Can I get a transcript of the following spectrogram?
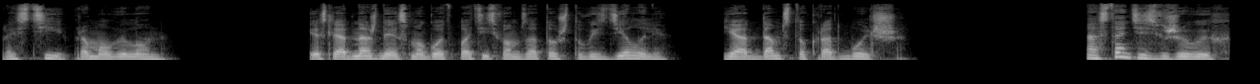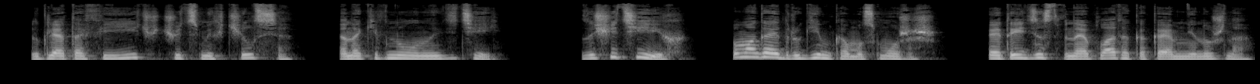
«Прости», — промолвил он. «Если однажды я смогу отплатить вам за то, что вы сделали, я отдам сто крат больше». «Останьтесь в живых». Взгляд Афии чуть-чуть смягчился, она кивнула на детей. Защити их. Помогай другим, кому сможешь. Это единственная плата, какая мне нужна.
